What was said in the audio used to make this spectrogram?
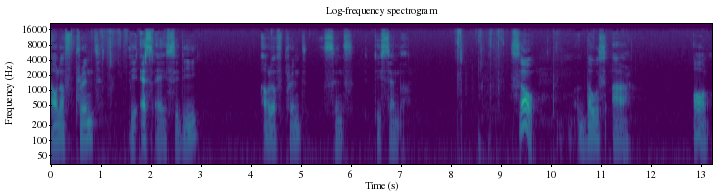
out of print, the SACD, out of print since December. So, those are all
